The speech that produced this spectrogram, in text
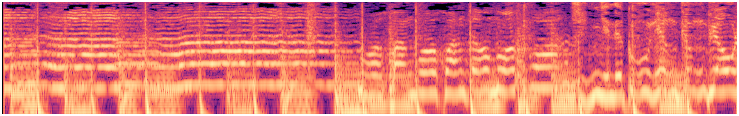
啊幻！莫慌莫慌都莫慌，今年的姑娘更漂亮。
